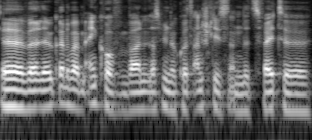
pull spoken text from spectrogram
Äh, weil wir gerade beim Einkaufen waren, lass mich noch kurz anschließen an eine zweite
